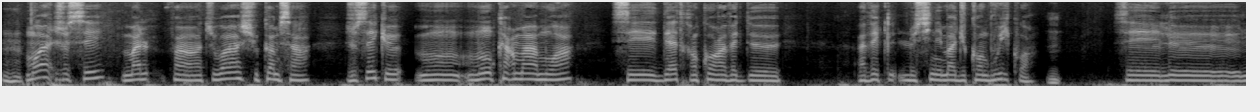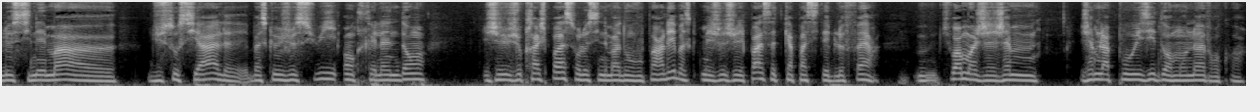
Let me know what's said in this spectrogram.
Mhm. Moi, je sais, mal, enfin, tu vois, je suis comme ça. Je sais que mon, mon karma à moi, c'est d'être encore avec de, avec le cinéma du cambouis, quoi. Mm. C'est le, le cinéma euh, du social, parce que je suis ancré là-dedans. Je, je crache pas sur le cinéma dont vous parlez, parce que, mais je n'ai pas cette capacité de le faire. Mm, Tu vois, moi, j'ai- j'aime, j'aime la poésie dans mon œuvre, quoi.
